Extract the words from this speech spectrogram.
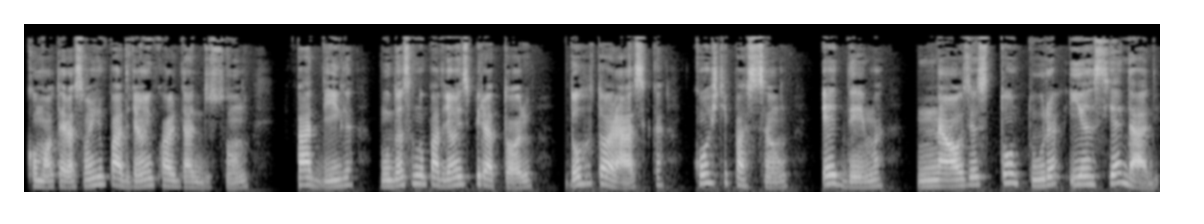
como alterações no padrão e qualidade do sono, fadiga, mudança no padrão respiratório, dor torácica, constipação, edema, náuseas, tontura e ansiedade.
